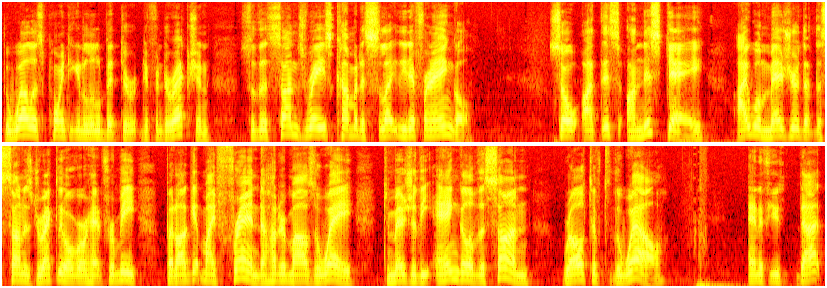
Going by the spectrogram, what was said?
the well is pointing in a little bit dir- different direction, so the sun's rays come at a slightly different angle. So at this on this day, I will measure that the sun is directly overhead for me, but I'll get my friend 100 miles away to measure the angle of the sun relative to the well. And if you that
